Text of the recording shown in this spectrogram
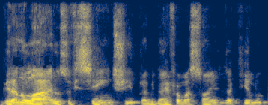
granular o suficiente para me dar informações daquilo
